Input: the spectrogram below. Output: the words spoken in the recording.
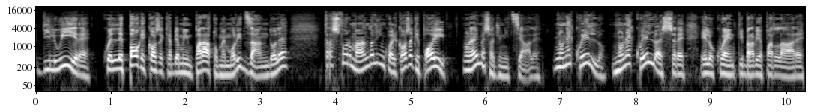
diluire quelle poche cose che abbiamo imparato memorizzandole, trasformandole in qualcosa che poi non è il messaggio iniziale. Non è quello. Non è quello essere eloquenti, bravi a parlare.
